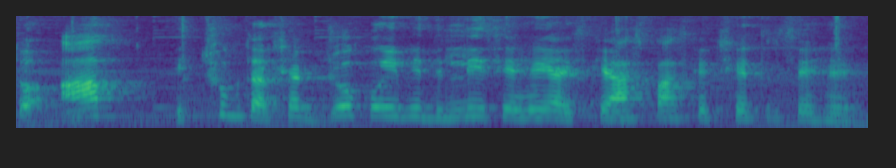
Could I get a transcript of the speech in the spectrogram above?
तो आप इच्छुक दर्शक, जो कोई भी दिल्ली से हैं या इसके आसपास के क्षेत्र से हैं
